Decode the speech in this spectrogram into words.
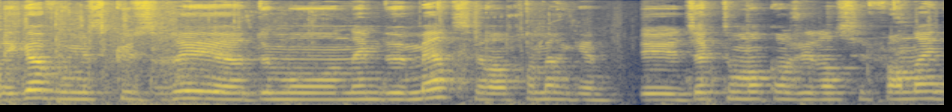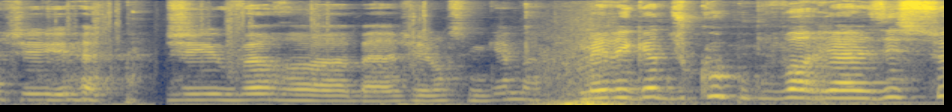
Les gars, vous m'excuserez euh, de mon name de merde, c'est ma première game. Et directement quand j'ai lancé Fortnite, j'ai ouvert, euh, bah, j'ai lancé une game. Mais les gars, du coup, pour pouvoir réaliser ce,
